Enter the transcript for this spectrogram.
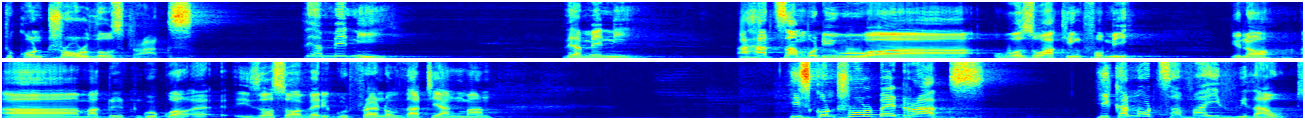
to control those drugs. There are many. There are many. I had somebody who, uh, who was working for me. You know, uh, Margaret Ngukwa uh, is also a very good friend of that young man. He's controlled by drugs. He cannot survive without.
